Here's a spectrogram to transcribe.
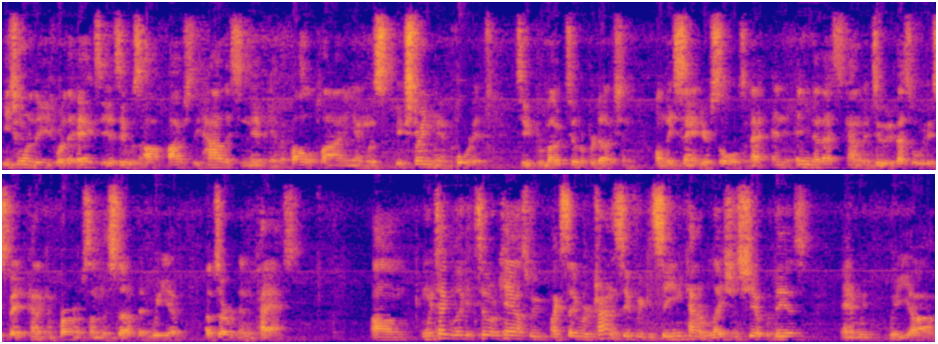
each one of these where the X is, it was obviously highly significant. The fall applied in was extremely important to promote tiller production on these sandier soils. And that, and, and you know, that's kind of intuitive. That's what we'd expect. It kind of confirms some of the stuff that we have observed in the past. Um, when we take a look at tiller counts, we, like I say, we were trying to see if we could see any kind of relationship with this, and we, we uh,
